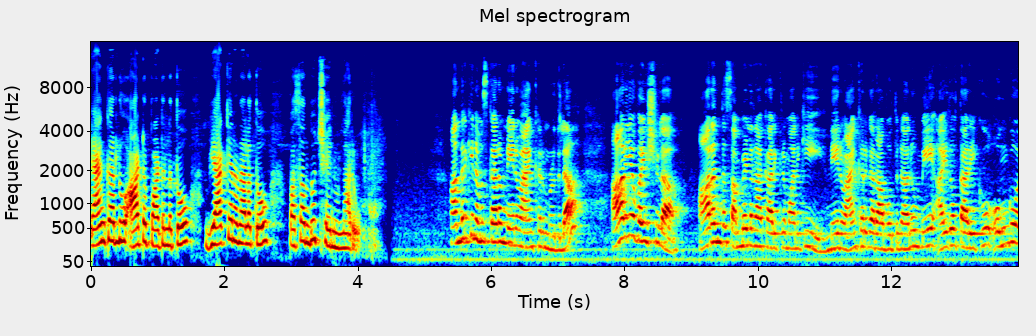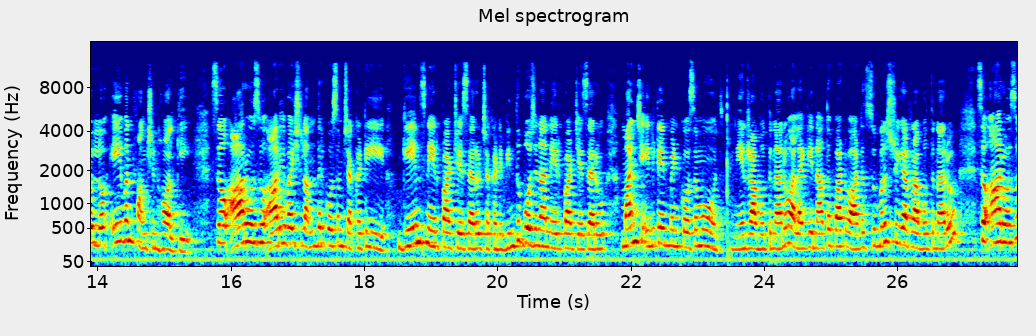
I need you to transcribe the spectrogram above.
యాంకర్లు ఆటపాటలతో వ్యాఖ్యానాలతో పసందు చేయనున్నారు. అందరికీ నమస్కారం. నేను యాంకర్ మృదుల. ఆర్య వైశ్యుల ఆనంద సమ్మేళన కార్యక్రమానికి నేను యాంకర్గా రాబోతున్నాను. మే ఐదో తారీఖు ఒంగోలులో ఏ వన్ ఫంక్షన్ హాల్కి సో ఆ రోజు ఆర్య కోసం చక్కటి గేమ్స్ ఏర్పాటు చేశారు. చక్కటి విందు భోజనాన్ని ఏర్పాటు చేశారు. మంచి ఎంటర్టైన్మెంట్ కోసము నేను రాబోతున్నాను. అలాగే నాతో పాటు ఆట సుమనశ్రీ గారు రాబోతున్నారు. సో ఆ రోజు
